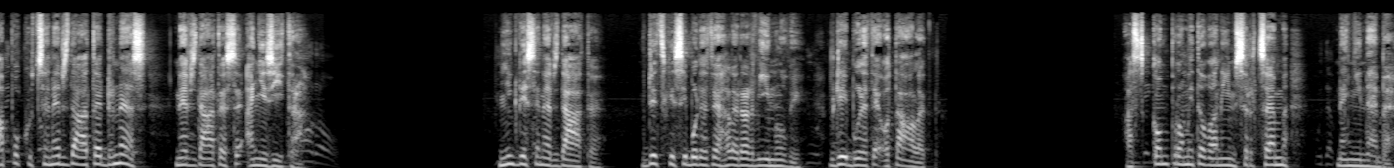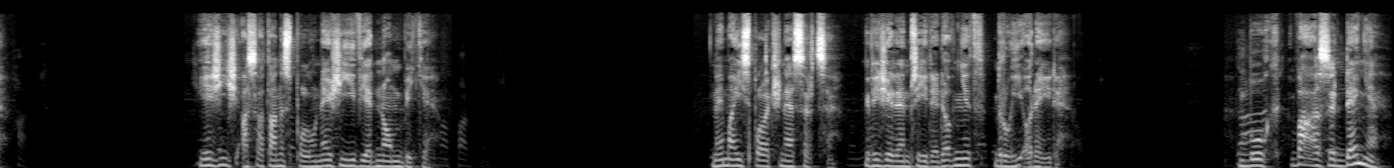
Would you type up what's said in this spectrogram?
A pokud se nevzdáte dnes, nevzdáte se ani zítra. Nikdy se nevzdáte. Vždycky si budete hledat výmluvy. Vždy budete otálet. A s kompromitovaným srdcem není nebe. Ježíš a Satan spolu nežijí v jednom bytě. Nemají společné srdce. Když jeden přijde dovnitř, druhý odejde. Bůh vás denně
